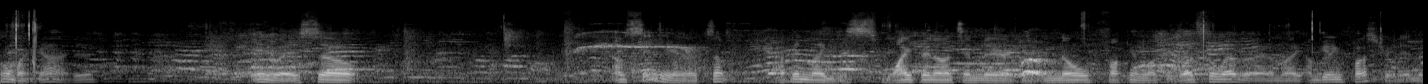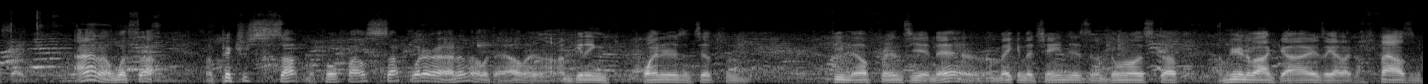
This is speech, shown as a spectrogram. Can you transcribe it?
Oh my god, dude. Anyway, so I'm sitting here because I'm I've been like just swiping on Tinder, got no fucking luck whatsoever, and I'm like I'm getting frustrated, and it's like I don't know what's up. My pictures suck, my profiles suck, whatever. I don't know what the hell. I- I'm getting pointers and tips from female friends here and there, I'm making the changes and I'm doing all this stuff. I'm hearing about guys. They got like a thousand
